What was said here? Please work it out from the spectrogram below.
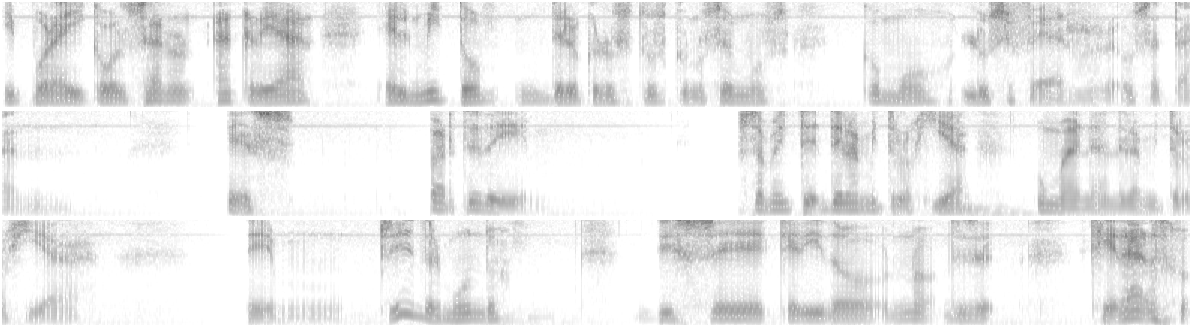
Y por ahí comenzaron a crear el mito de lo que nosotros conocemos como Lucifer o Satán. Es parte de justamente de la mitología humana, de la mitología de, sí, del mundo. Dice, querido, no, dice Gerardo,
